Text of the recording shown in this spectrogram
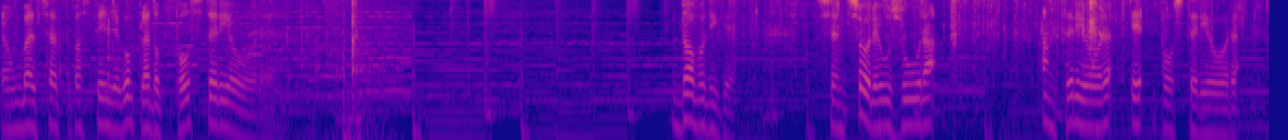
e un bel set pastiglie completo posteriore. Dopodiché sensore usura anteriore e posteriore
